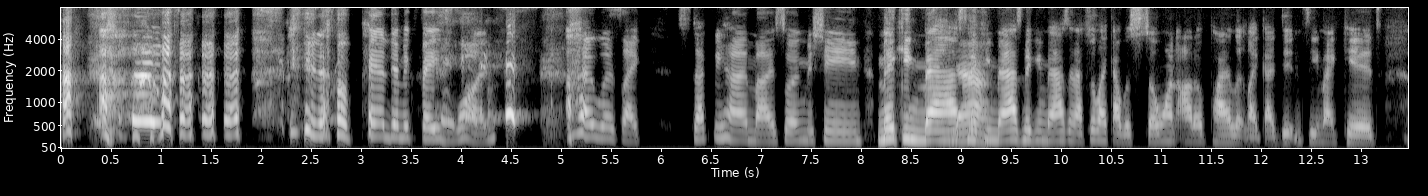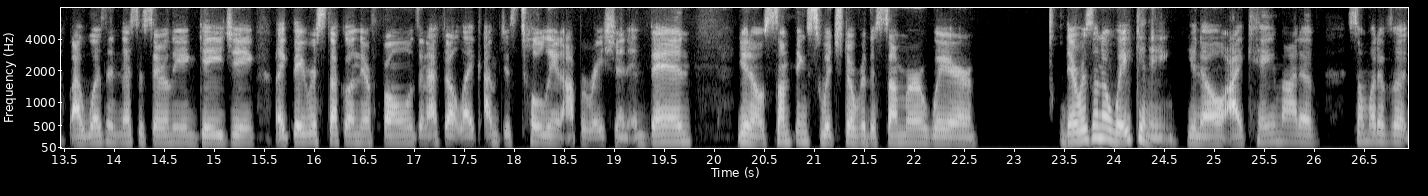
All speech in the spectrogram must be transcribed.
you know, pandemic phase one. I was like, stuck behind my sewing machine, making masks, yeah. making masks, making masks. And I feel like I was so on autopilot. Like I didn't see my kids. I wasn't necessarily engaging. Like they were stuck on their phones. And I felt like I'm just totally in operation. And then, you know, something switched over the summer where there was an awakening. You know, I came out of somewhat of a,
